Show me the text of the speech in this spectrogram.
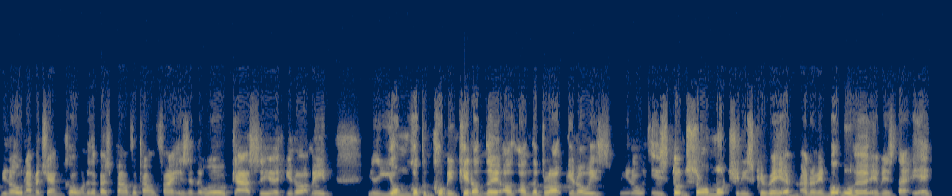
you know, Lomachenko, one of the best pound for pound fighters in the world. Garcia, you know what I mean? Young up and coming kid on the on, on the block. You know, he's you know, he's done so much in his career. And I mean what will hurt him is that he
